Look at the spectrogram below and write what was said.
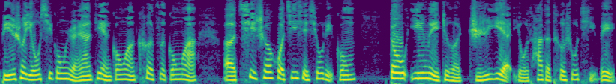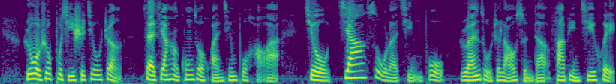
比如说油漆工人啊、电工啊、刻字工啊、呃汽车或机械修理工，都因为这个职业有它的特殊体位，如果说不及时纠正。再加上工作环境不好啊，就加速了颈部软组织劳损的发病机会。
